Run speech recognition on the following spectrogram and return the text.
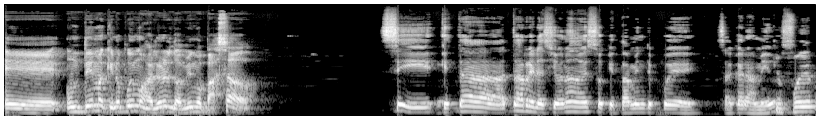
eh, un tema que no pudimos hablar el domingo pasado. Sí, que está, está relacionado a eso que también te puede sacar Que amigos. fue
